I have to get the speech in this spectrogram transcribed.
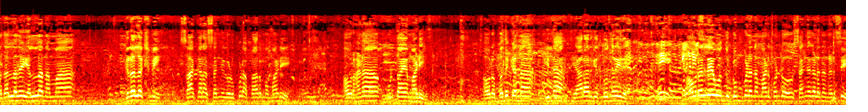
ಅದಲ್ಲದೆ ಎಲ್ಲ ನಮ್ಮ ಗೃಹಲಕ್ಷ್ಮಿ ಸಹಕಾರ ಸಂಘಗಳು ಕೂಡ ಪ್ರಾರಂಭ ಮಾಡಿ ಅವ್ರ ಹಣ ಉಳಿತಾಯ ಮಾಡಿ ಅವರ ಬದುಕನ್ನ ಇನ್ನ ಯಾರಿಗೆ ತೊಂದರೆ ಇದೆ, ಅವರಲ್ಲೇ ಒಂದು ಗುಂಪುಗಳನ್ನ ಮಾಡಿಕೊಂಡು ಸಂಘಗಳನ್ನು ನಡೆಸಿ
